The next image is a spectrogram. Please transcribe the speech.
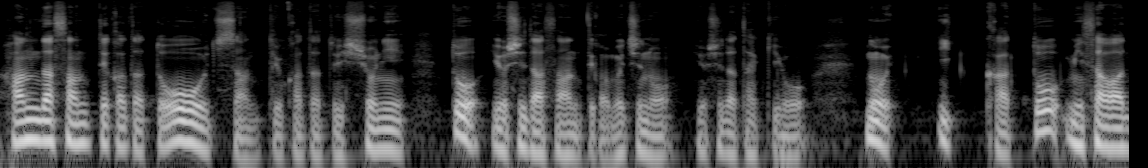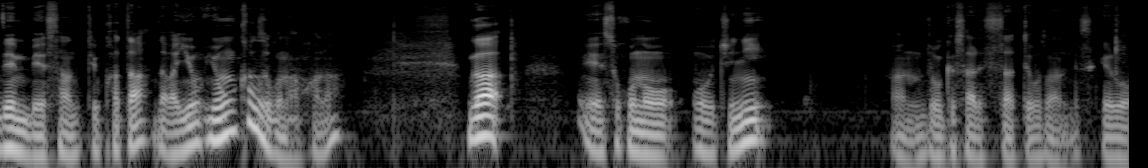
半田さんって方と大内さんっていう方と一緒にと吉田さんっていうかうちの吉田滝夫の一家と三沢伝兵衛さんっていう方だから 4, 4家族なのかな？が、えー、そこのお家にあの同居されてたってことなんですけど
